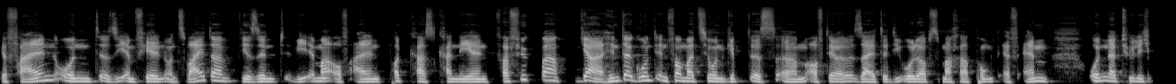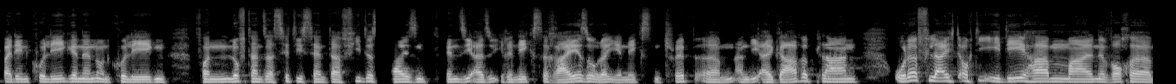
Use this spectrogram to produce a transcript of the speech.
gefallen und äh, Sie empfehlen uns weiter. Wir sind wie immer auf allen Podcast-Kanälen verfügbar. Ja, Hintergrundinformationen gibt es ähm, auf der Seite dieurlaubsmacher.fm und natürlich bei den Kolleginnen und Kollegen von Lufthansa City Center Fides Reisen, wenn Sie also Ihre nächste Reise oder Ihren nächsten Trip ähm, an die Algarve planen oder vielleicht auch die Idee haben, mal eine Woche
